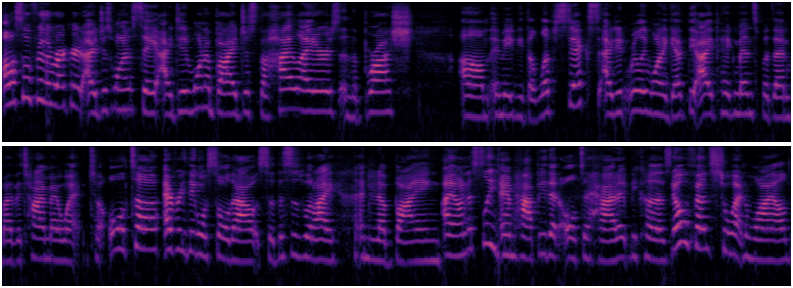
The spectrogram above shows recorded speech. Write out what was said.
Also for the record, I just want to say I did want to buy just the highlighters and the brush um, and maybe the lipsticks. I didn't really want to get the eye pigments, but then by the time I went to Ulta, everything was sold out, so this is what I ended up buying. I honestly am happy that Ulta had it because no offense to Wet n Wild,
